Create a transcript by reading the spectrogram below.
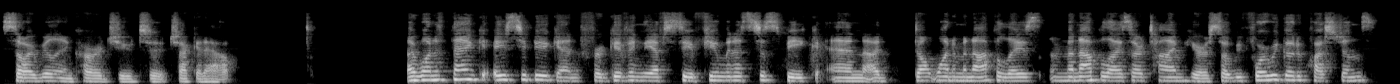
So I really encourage you to check it out. I want to thank ACB again for giving the FCC a few minutes to speak, and I don't want to monopolize monopolize our time here. So before we go to questions,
